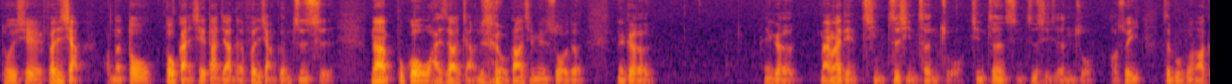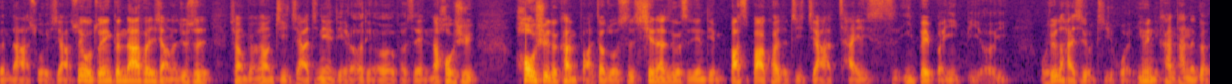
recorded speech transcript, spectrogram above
做一些分享。那都都感谢大家的分享跟支持。那不过我还是要讲，就是我刚刚前面说的那个那个。买卖点，请自行斟酌，请真的请自行斟酌。好，所以这部分要跟大家说一下。所以我昨天跟大家分享的就是，像比如像技嘉，今天也跌了二点二二 percent。那后续后续的看法叫做是，现在这个时间点，八十八块的技嘉才十一倍本一比而已。我觉得还是有机会，因为你看它那个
